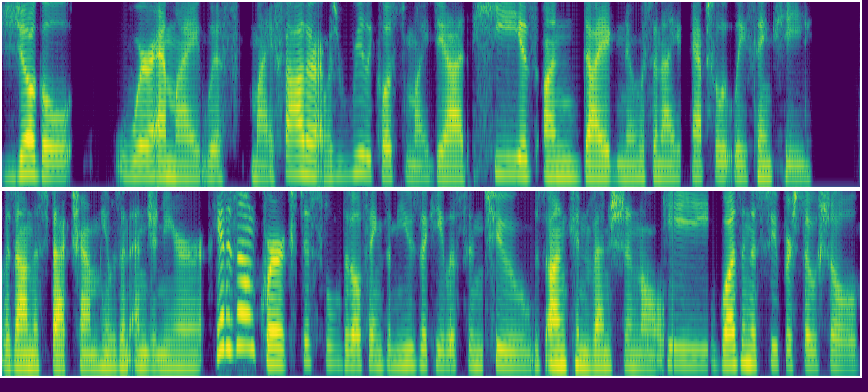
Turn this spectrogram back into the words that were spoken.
juggle where am I with my father? I was really close to my dad. He is undiagnosed, and I absolutely think he was on the spectrum. He was an engineer. He had his own quirks, just little things. The music he listened to was unconventional. He wasn't a super social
